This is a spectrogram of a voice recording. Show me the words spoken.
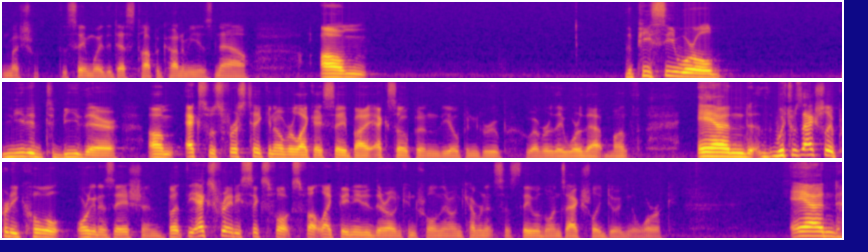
in much the same way the desktop economy is now. Um, the PC world needed to be there um, X was first taken over, like I say, by X/Open, the open group, whoever they were that month, and which was actually a pretty cool organization. But the XFree86 folks felt like they needed their own control and their own governance since they were the ones actually doing the work. And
